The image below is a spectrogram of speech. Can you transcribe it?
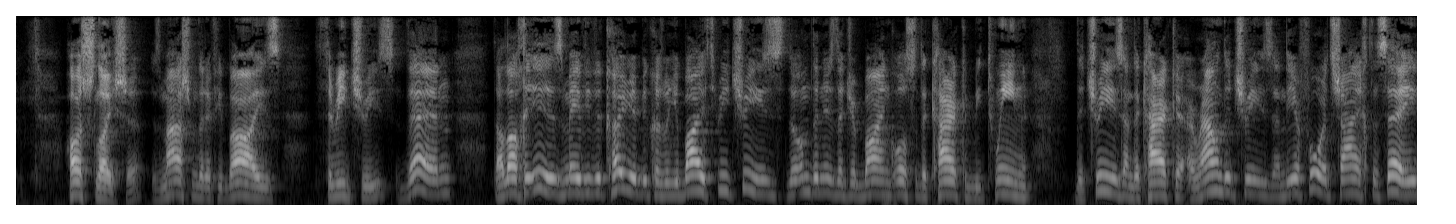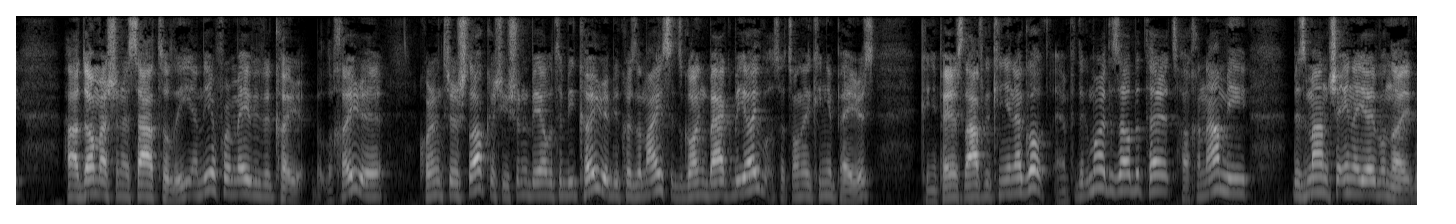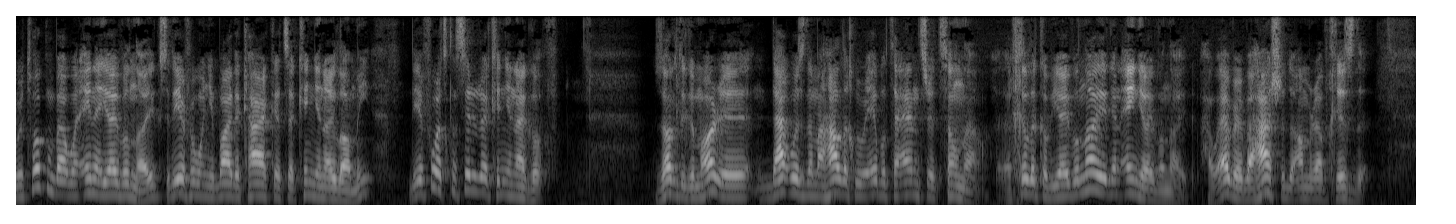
Hosh loisha is mashma that if he buys three trees, then the halacha is maybe v'kayir because when you buy three trees, the umdan is that you're buying also the karka between the trees and the karka around the trees, and therefore it's shaykh to say ha'adamash and and therefore maybe v'koyre. But l'chayre, according to Rishlakish, you shouldn't be able to be koyre because the mice it's going back b'yovel, so it's only kinyan payers. Kinyan payers lavka kinyan agov, and for the gemara the zelbet teretz hachanami bisman she'ena yovel noig. We're talking about when ena yovel noig, so therefore when you buy the karka it's a kinyan oilami, therefore it's considered a kinyan agov. Zog the Gemara, that was the mahalik we were able to answer till now. A chilik of Yovel Noyig and Ein Yovel Noyig. However, Vahasha the Amr of Chizda.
